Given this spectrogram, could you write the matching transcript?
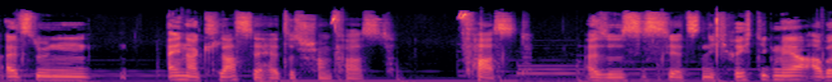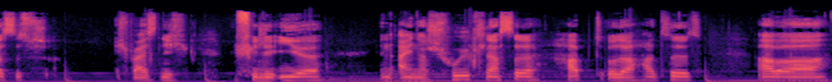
als du in einer Klasse hättest schon fast. Fast. Also es ist jetzt nicht richtig mehr, aber es ist, ich weiß nicht, wie viele ihr in einer Schulklasse habt oder hattet. Aber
